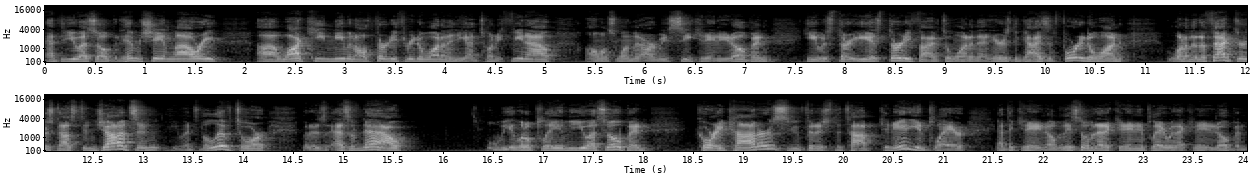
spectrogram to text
at the U.S. Open. Him, Shane Lowry, uh, Joaquin Niemann all 33 to 1. And then you got Tony Finau, almost won the RBC Canadian Open. He was 30, he is 35 to 1. And then here's the guys at 40 to 1. One of the defectors, Dustin Johnson, he went to the Live Tour, but as, as of now, will be able to play in the U.S. Open. Corey Conners, who finished the top Canadian player at the Canadian Open. They still haven't had a Canadian player win that Canadian Open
